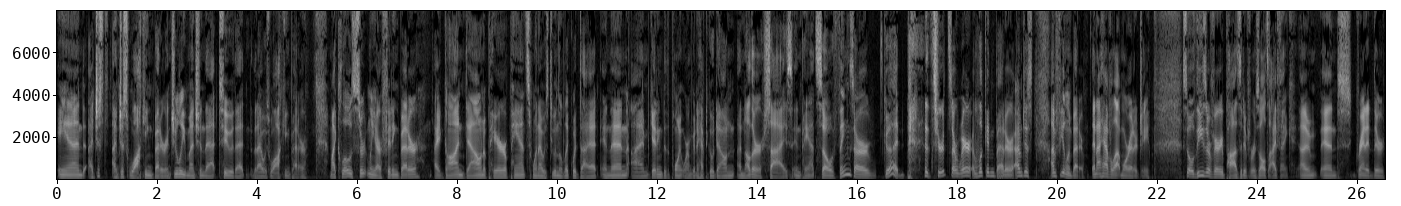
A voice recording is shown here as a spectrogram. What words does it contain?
and I just I'm just walking better. And Julie mentioned that too that that I was walking better. My clothes certainly are fitting better. I had gone down a pair of pants when I was doing the liquid diet, and then I'm getting to the point where I'm going to have to go down another size in pants. So things are good. Shirts are wear looking better. I'm just I'm feeling better, and I have a lot more energy. So these are very positive results, I think. I'm, and granted, they're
